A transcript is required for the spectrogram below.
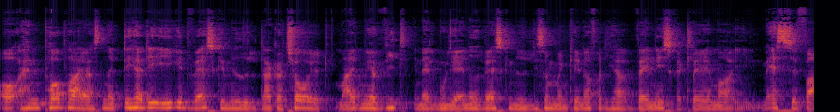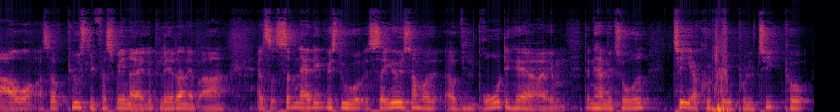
Og han påpeger sådan, at det her det er ikke et vaskemiddel, der gør tøjet meget mere hvidt end alt muligt andet vaskemiddel, ligesom man kender fra de her Vanish-reklamer i en masse farver, og så pludselig forsvinder alle pletterne bare. Altså sådan er det ikke, hvis du er seriøs om at, at vil bruge det her, øhm, den her metode til at kunne drive politik på,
